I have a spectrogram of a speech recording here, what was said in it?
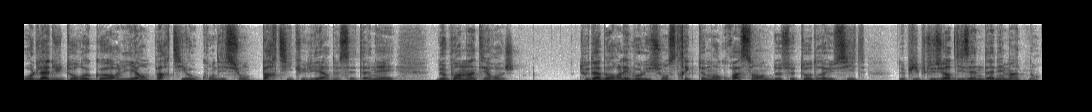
Au-delà du taux record lié en partie aux conditions particulières de cette année, deux points m'interrogent. Tout d'abord, l'évolution strictement croissante de ce taux de réussite depuis plusieurs dizaines d'années maintenant.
